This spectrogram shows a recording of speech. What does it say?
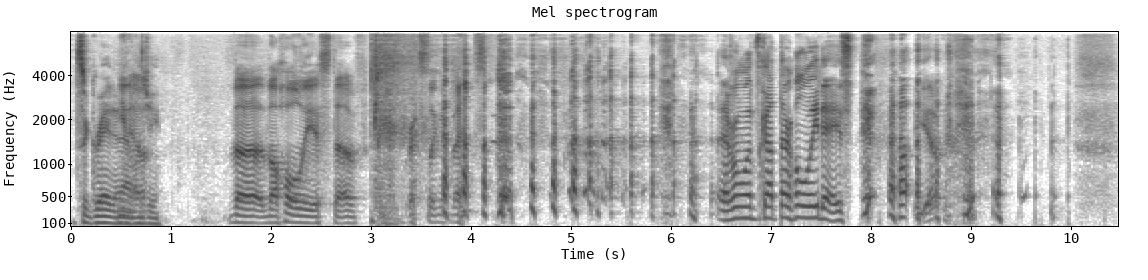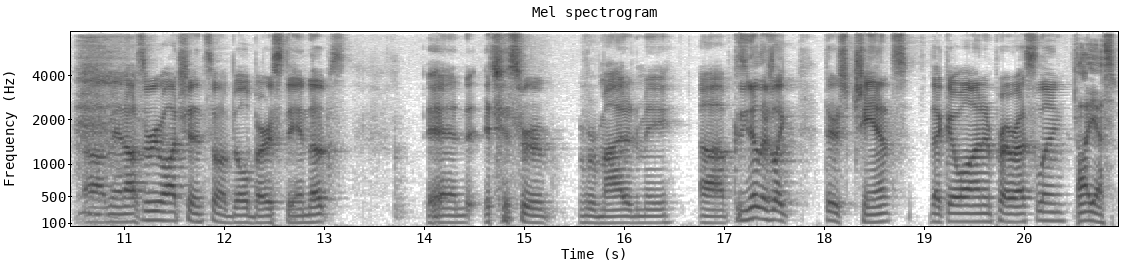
It's a great know. The the holiest of wrestling events. Everyone's got their holy days. yep. Oh man, I was rewatching some of Bill Burr's stand-ups, and it just re- reminded me because you know there's like there's chants that go on in pro wrestling, oh yes.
